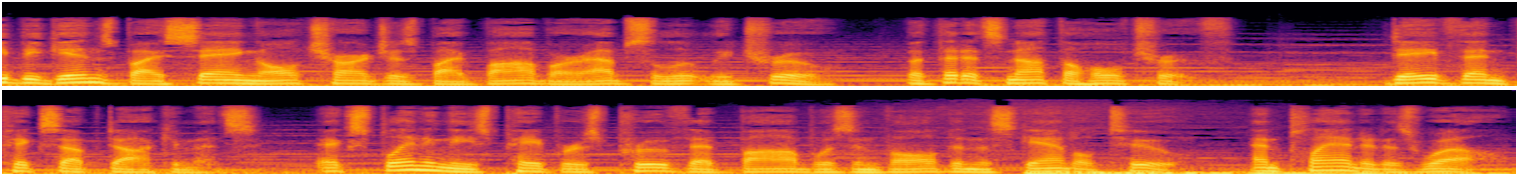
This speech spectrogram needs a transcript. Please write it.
He begins by saying all charges by Bob are absolutely true, but that it's not the whole truth. Dave then picks up documents, explaining these papers prove that Bob was involved in the scandal too, and planned it as well.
